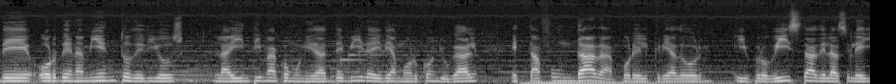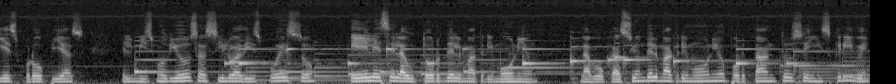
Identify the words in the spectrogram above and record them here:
de ordenamiento de Dios. La íntima comunidad de vida y de amor conyugal está fundada por el Creador y provista de las leyes propias. El mismo Dios así lo ha dispuesto. Él es el autor del matrimonio. La vocación del matrimonio, por tanto, se inscribe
